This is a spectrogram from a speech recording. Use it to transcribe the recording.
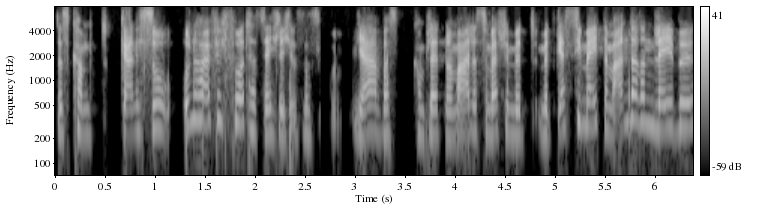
Das kommt gar nicht so unhäufig vor. Tatsächlich ist es ja was komplett Normales. Zum Beispiel mit, mit Guesstimate, einem anderen Label,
